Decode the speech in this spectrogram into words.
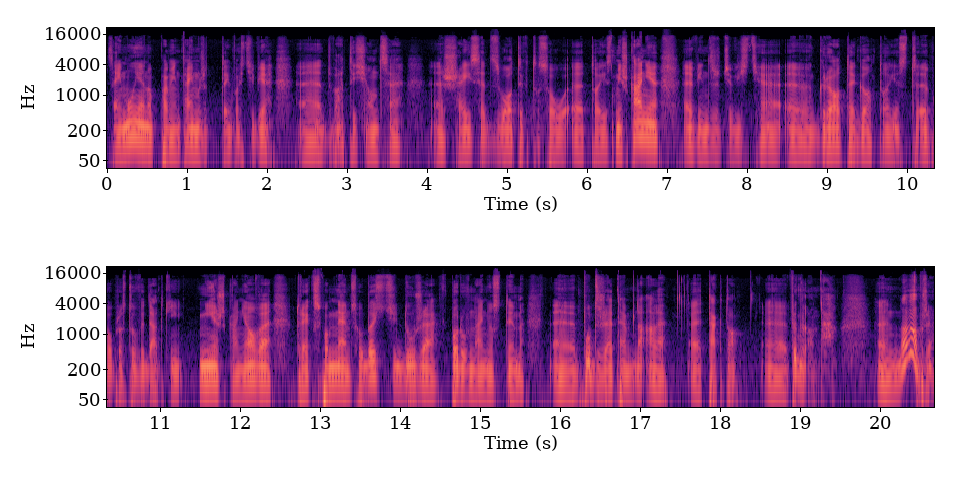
zajmuje. No pamiętajmy, że tutaj właściwie 2000 600 zł to, są, e, to jest mieszkanie, e, więc rzeczywiście e, gro tego to jest po prostu wydatki mieszkaniowe, które jak wspominałem są dość duże w porównaniu z tym budżetem, no ale tak to wygląda. No dobrze,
